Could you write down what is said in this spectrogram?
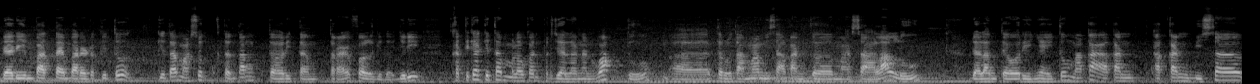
dari empat time paradox itu kita masuk tentang teori time travel gitu jadi ketika kita melakukan perjalanan waktu uh, terutama misalkan ke masa lalu dalam teorinya itu maka akan akan bisa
